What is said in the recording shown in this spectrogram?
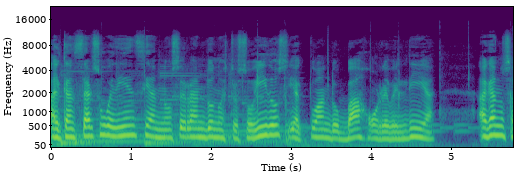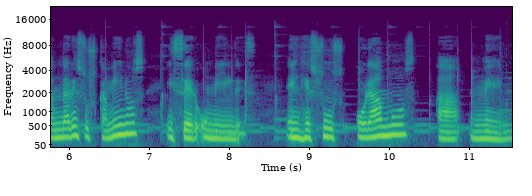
Alcanzar su obediencia no cerrando nuestros oídos y actuando bajo rebeldía. Háganos andar en sus caminos y ser humildes. En Jesús oramos. Amén.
